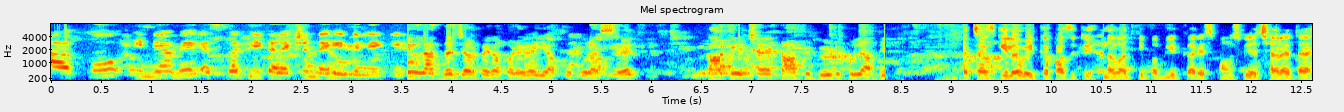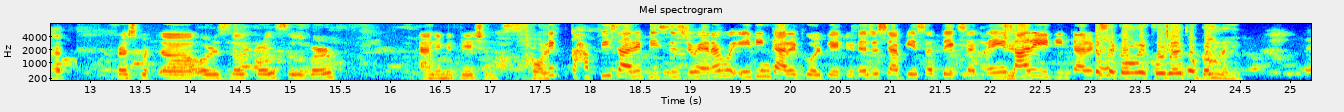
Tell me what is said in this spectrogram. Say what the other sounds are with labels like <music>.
आपको इंडिया में इस वक्त ये कलेक्शन नहीं मिलेगी। तीन लाख दस हज़ार रुपए का पड़ेगा ये आपको पूरा सेट काफ़ी अच्छा है काफ़ी ब्यूटीफुल है आप देख पचास किलो वेट कैपेसिटी है। अहमदाबाद की पब्लिक का रिस्पांस भी अच्छा रहता है। Original pearl silver and imitations. ये काफ़ी सारे पीसेस जो है ना वो 18 कैरेट गोल्ड प्लेटेड है। जैसे आप ये सब देख सकते हैं ये सारे 18 कैरेट से कम नहीं खो जाए तो गम नहीं।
